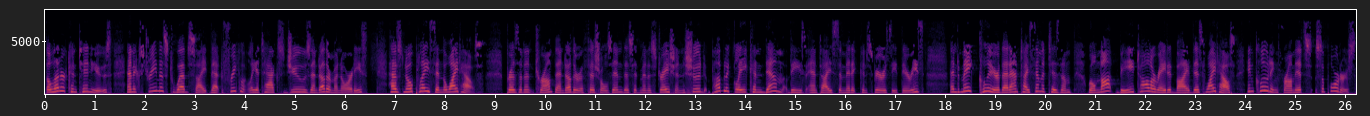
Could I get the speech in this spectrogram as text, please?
The letter continues An extremist website that frequently attacks Jews and other minorities has no place in the White House. President Trump and other officials in this administration should publicly condemn these anti Semitic conspiracy theories and make clear that anti Semitism will not be tolerated by this White House, including from its supporters.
